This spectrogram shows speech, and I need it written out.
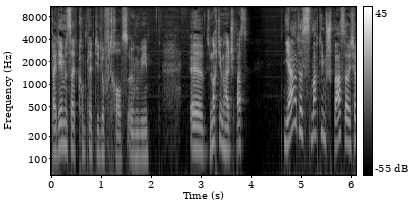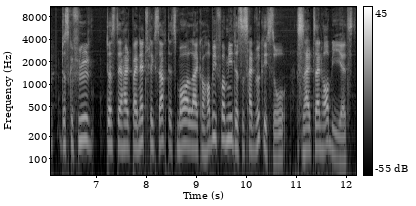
bei dem ist halt komplett die Luft raus irgendwie. Äh, das macht ihm halt Spaß. Ja, das macht ihm Spaß, aber ich habe das Gefühl, dass der halt bei Netflix sagt, it's more like a hobby for me. Das ist halt wirklich so. Es ist halt sein Hobby jetzt.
